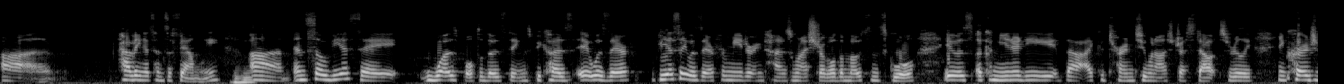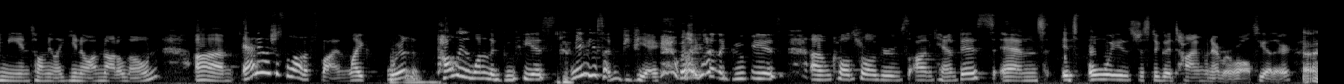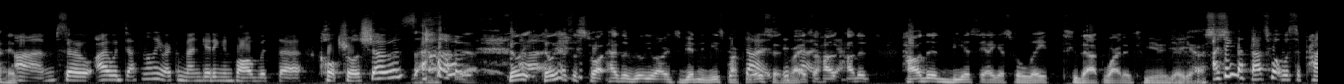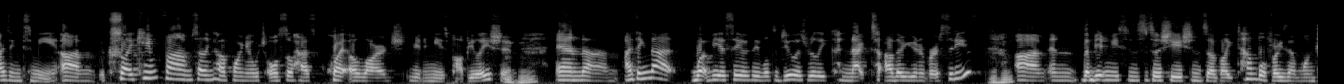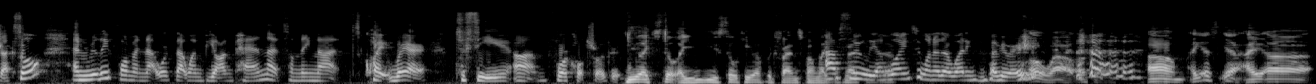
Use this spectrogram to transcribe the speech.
uh, having a sense of family. Mhm. Um, and so VSA was both of those things because it was there. VSA was there for me during times when I struggled the most in school. It was a community that I could turn to when I was stressed out to really encourage me and tell me like, you know, I'm not alone. Um, and it was just a lot of fun. Like we're the, probably one of the goofiest, maybe aside from PPA, we're like one of the goofiest um, cultural groups on campus, and it's always just a good time whenever we're all together. Um, so I would definitely recommend getting involved with the cultural shows. yeah. Philly, uh, Philly has a has a really large Vietnamese population, it right? so how, yes. how did how did VSA I guess relate to that wider community? I guess. I think that that's what was surprising to me. Um, so I came from Southern California, which also has quite a large Vietnamese population, Mhm. and um, I think that what VSA was able to do is really connect to other universities Mhm. um, and the Vietnamese students associations of like Temple, for example, and Drexel, and really form a network that went beyond Penn. That's something that's quite rare to see um, for cultural groups. You like still like you, you still keep up with friends from like Absolutely, I'm going to one of their weddings in February. Oh wow. Okay. um, I guess yeah. I uh,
